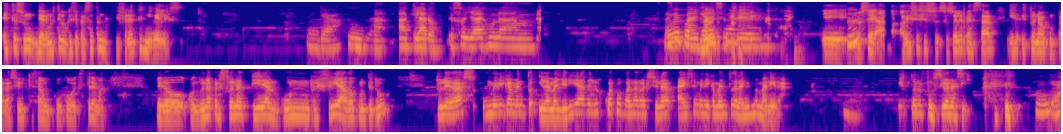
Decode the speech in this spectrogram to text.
este es un diagnóstico que se presenta en diferentes niveles. Ya. ya. Ah, claro, eso ya es una. No eh, ¿Mm? No sé, a, veces se, suele pensar, y esto es una comparación quizá un poco extrema, pero cuando una persona tiene algún resfriado, ponte tú, tú le das un medicamento y la mayoría de los cuerpos van a reaccionar a ese medicamento de la misma manera. Esto no funciona así. Ya.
